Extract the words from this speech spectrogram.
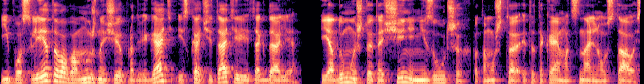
и после этого вам нужно еще и продвигать, искать читателей и так далее. Я думаю, что это ощущение не из лучших, потому что это такая эмоциональная усталость.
